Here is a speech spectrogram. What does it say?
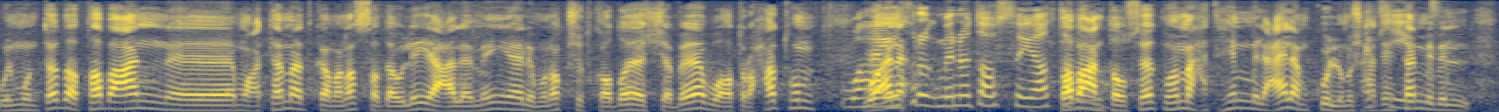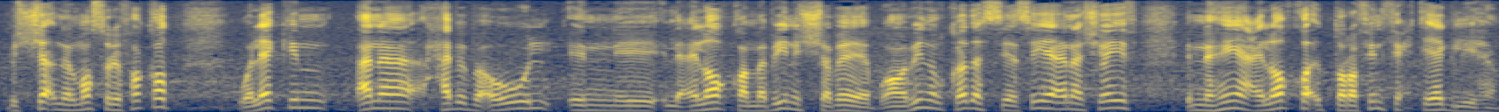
والمنتدى طبعا آه، معتمد كمنصة دولية عالمية لمناقشة قضايا الشباب واطروحاتهم وهيخرج منه توصيات طبعا. توصيات مهمة هتهم العالم كله مش. هتهتم بال- بالشأن المصري فقط. ولكن أنا حابب أقول إن العلاقة ما بين الشباب وما بين القيادة السياسية أنا شايف إن هي علاقة الطرفين في احتياج ليها.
